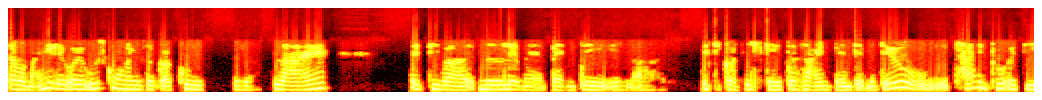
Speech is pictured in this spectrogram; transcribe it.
der var mange elever i udskolingen, som godt kunne altså, lege, at de var medlem af en bande, eller at de godt ville skabe deres egen bande. Men det er jo et tegn på, at de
